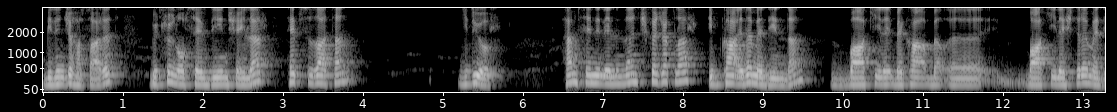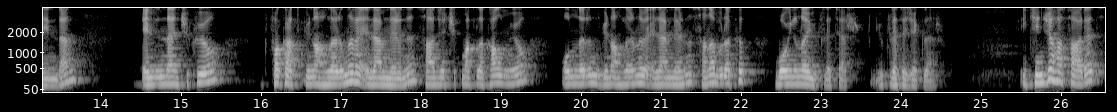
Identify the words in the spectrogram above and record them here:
Birinci hasaret, bütün o sevdiğin şeyler hepsi zaten gidiyor. Hem senin elinden çıkacaklar, ibka edemediğinden, bakile, beka, be- e, bakileştiremediğinden elinden çıkıyor. Fakat günahlarını ve elemlerini sadece çıkmakla kalmıyor. Onların günahlarını ve elemlerini sana bırakıp boynuna yükleter, yükletecekler. İkinci hasaret,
